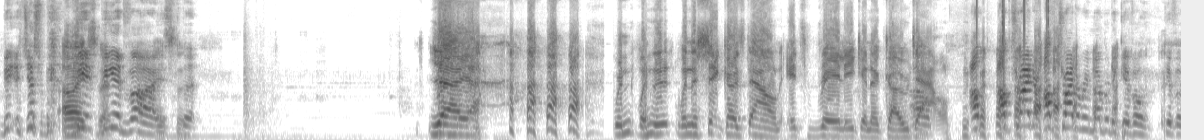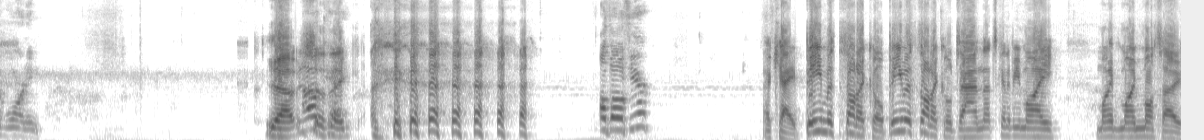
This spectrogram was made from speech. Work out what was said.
Be, just be, Oh, be, be advised Excellent. that Yeah, yeah. when when the when the shit goes down, it's really gonna go down. I'll, I'll try to I'll try to remember to give a give a warning. yeah, sure Okay. thing. Although if you're okay, be methodical. Be methodical, Dan. That's gonna be my my my motto.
